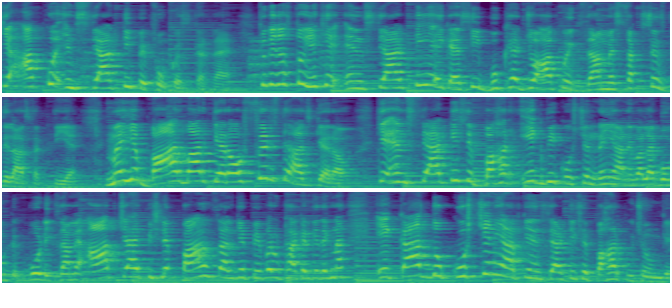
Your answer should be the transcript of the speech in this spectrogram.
कि आपको एनसीईआरटी पे फोकस करना है। क्योंकि दोस्तों, देखिए एनसीईआरटी एक ऐसी बुक है जो आपको एग्ज़ाम में सक्सेस दिला सकती है। मैं ये बार बार कह रहा हूँ, फिर से आज कह रहा हूँ कि एनसीईआरटी से बाहर एक भी क्वेश्चन नहीं आने वाला है बोर्ड बोर्ड एग्ज़ाम में। आप चाहे पिछले पाँच साल के पेपर उठा करके देखना एक आध दो क्वेश्चन ही आपके एनसीईआरटी से बाहर पूछे होंगे।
